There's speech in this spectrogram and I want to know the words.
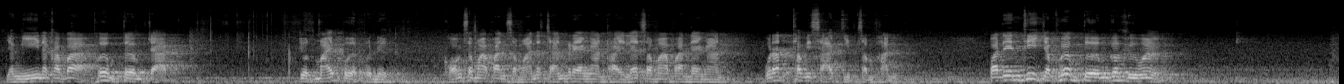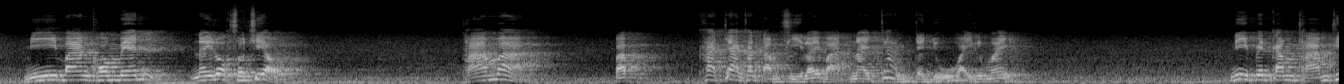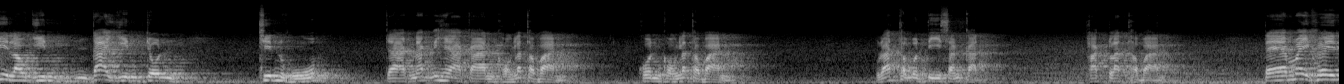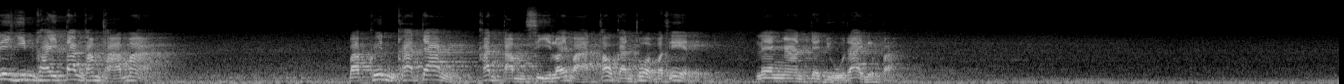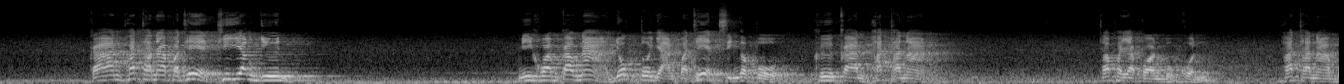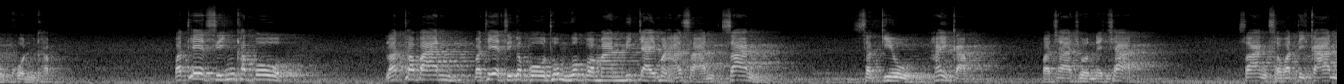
อย่างนี้นะครับว่าเพิ่มเติมจากจดหมายเปิดผนึก ของสมาพันธ์สมานฉันท์แรงงานไทย และสมาพันธ์แรงงานรัฐวิสาหกิจสัมพันธ์ ประเด็นที่จะเพิ่มเติมก็คือว่า มีบางคอมเมนต์ในโลกโซเชียล ถามว่าปรับค่าจ้างขั้นต่ำ400บาท นายจ้างจะอยู่ไหวหรือไม่ นี่เป็นคำถามที่เรายินได้ยินจนชินหูจากนักวิชาการของรัฐบาล คนของรัฐบาล รัฐมนตรีสังกัดพรรครัฐบาล แต่ไม่เคยได้ยินใครตั้งคำถามว่าปรับขึ้นค่าจ้างขั้นต่ำ400 บาทเท่ากันทั่วประเทศ แรงงานจะอยู่ได้หรือเปล่าการพัฒนาประเทศที่ยั่งยืน มีความก้าวหน้ายกตัวอย่างประเทศสิงคโปร์คือการพัฒนา ทรัพยากรบุคคล พัฒนาบุคคลครับ ประเทศสิงคโปร์รัฐบาลประเทศสิงคโปร์ทุ่มงบประมาณวิจัยมหาศาลสร้างสกิลให้กับ ประชาชนในชาติ สร้างสวัสดิการ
